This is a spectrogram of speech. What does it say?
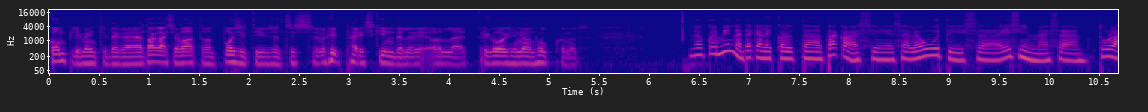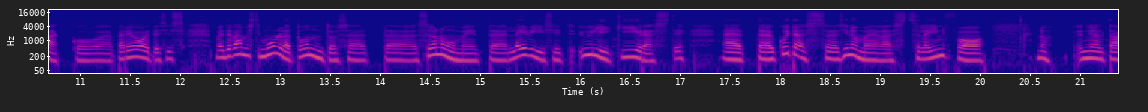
komplimentidega ja tagasivaatavalt positiivselt, siis võib päris kindel olla, et Prigožin on hukkunud no kui minna tegelikult äh, tagasi selle uudise esimese tuleku äh, perioodi, siis ma ei tea, vähemasti mulle tundus, et äh, sõnumid levisid ülikiiresti. et kuidas sinu meelest selle info noh, nii-öelda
